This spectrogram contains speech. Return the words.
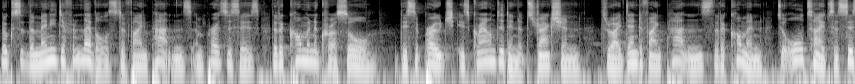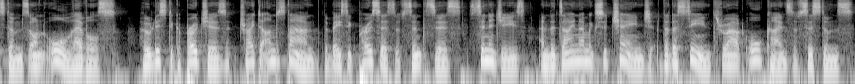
looks at the many different levels to find patterns and processes that are common across all. This approach is grounded in abstraction, through identifying patterns that are common to all types of systems on all levels. Holistic approaches try to understand the basic process of synthesis, synergies, and the dynamics of change that are seen throughout all kinds of systems.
